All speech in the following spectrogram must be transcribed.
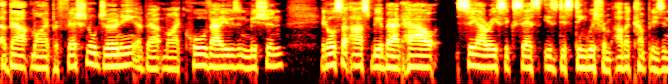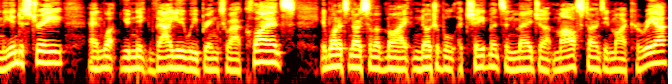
about my professional journey, about my core values and mission. It also asked me about how CRE success is distinguished from other companies in the industry and what unique value we bring to our clients. It wanted to know some of my notable achievements and major milestones in my career.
